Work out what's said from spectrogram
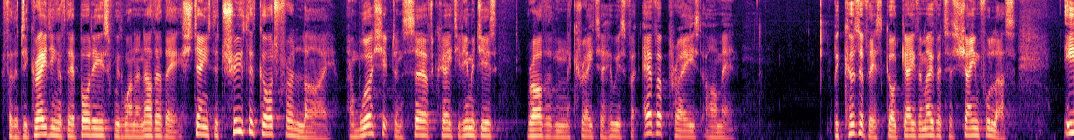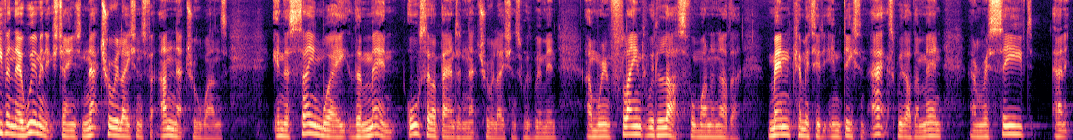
for the degrading of their bodies with one another. They exchanged the truth of God for a lie and worshipped and served created images rather than the Creator who is forever praised. Amen. Because of this, God gave them over to shameful lusts. Even their women exchanged natural relations for unnatural ones. In the same way, the men also abandoned natural relations with women and were inflamed with lust for one another. Men committed indecent acts with other men and received, and,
